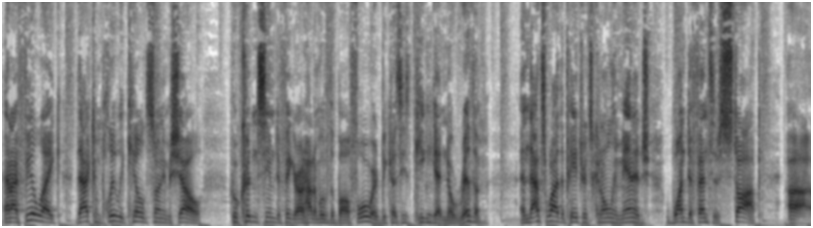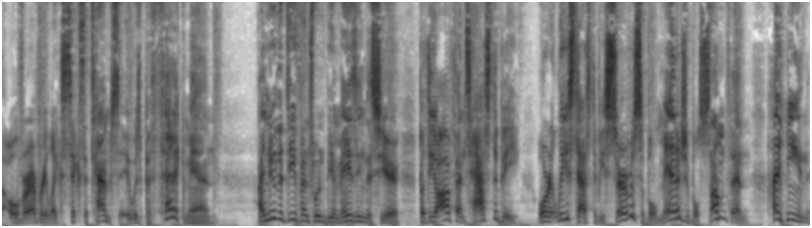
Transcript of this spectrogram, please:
and I feel like that completely killed Sony Michel, who couldn't seem to figure out how to move the ball forward because he, can get no rhythm. And that's why the Patriots can only manage one defensive stop uh, over every like six attempts. It was pathetic, man. I knew the defense wouldn't be amazing this year, but the offense has to be, or at least has to be serviceable, manageable, something. I mean,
